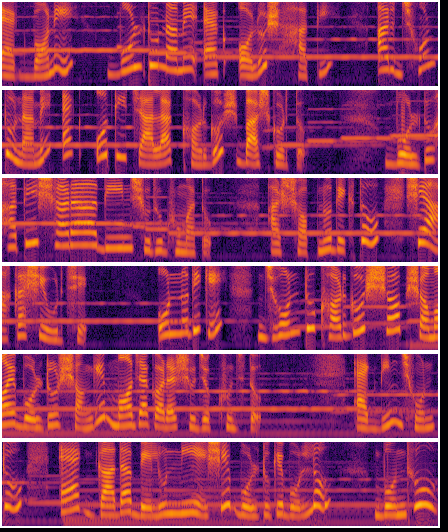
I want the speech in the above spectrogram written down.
এক বনে বল্টু নামে এক অলস হাতি আর ঝন্টু নামে এক অতি চালাক খরগোশ বাস করত। বল্টু হাতি সারা দিন শুধু ঘুমাতো আর স্বপ্ন দেখত সে আকাশে উড়ছে। অন্যদিকে ঝন্টু খরগোশ সব সময় বল্টুর সঙ্গে মজা করার সুযোগ খুঁজত। একদিন ঝন্টু এক গাদা বেলুন নিয়ে এসে বল্টুকে বলল বন্ধু,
